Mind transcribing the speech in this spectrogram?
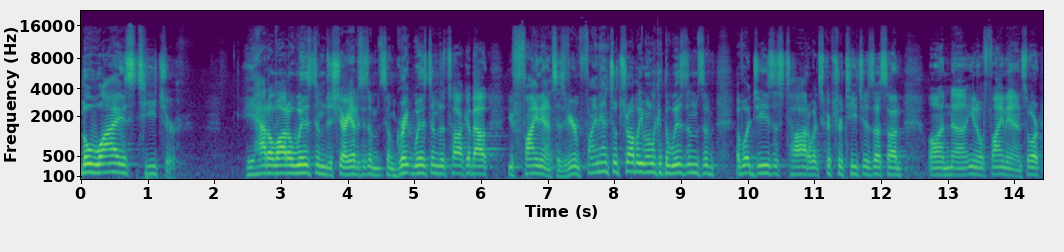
the wise teacher he had a lot of wisdom to share. He had some, some great wisdom to talk about your finances. If you're in financial trouble, you want to look at the wisdoms of, of what Jesus taught or what Scripture teaches us on, on uh, you know, finance. Or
